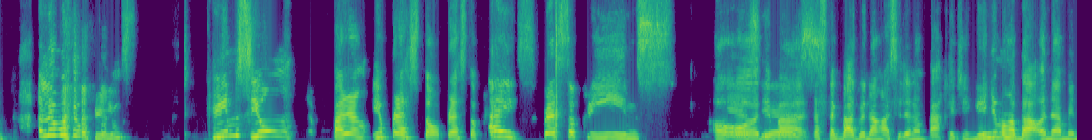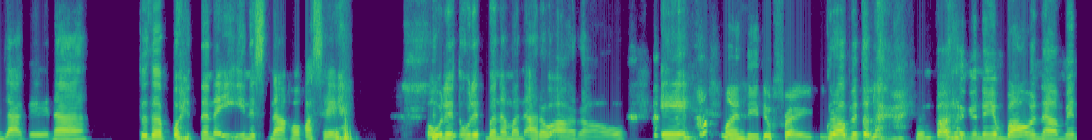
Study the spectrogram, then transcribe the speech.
Alam mo yung creams? Creams yung parang yung Presto, Presto Ay, creams. Presto Creams. Oo, yes, 'di ba? yes. Tapos nagbago na nga sila ng packaging. Yun yung mga baon namin lagi na to the point na naiinis na ako kasi paulit-ulit ba naman araw-araw. Eh, Monday to Friday. grabe talaga yun. Parang yun na yung baon namin.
